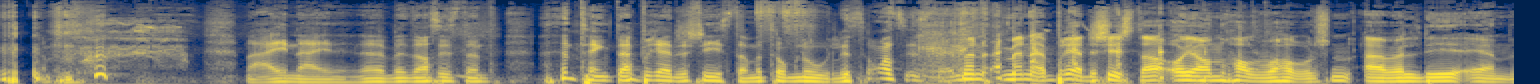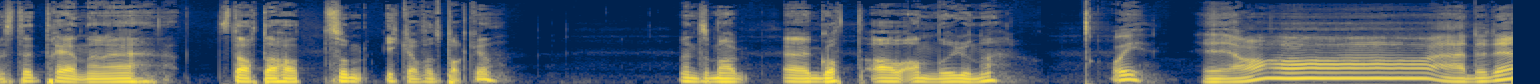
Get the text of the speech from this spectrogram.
Nei, nei, det- men assistent. Tenk deg Brede Skistad med Tom Nordli som assistent. Men, men Brede Skistad og Jan Halvor Halvorsen er vel de eneste trenerne Start har hatt som ikke har fått sparken. Men som har eh, gått av andre grunner. Oi. Ja, er det det?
